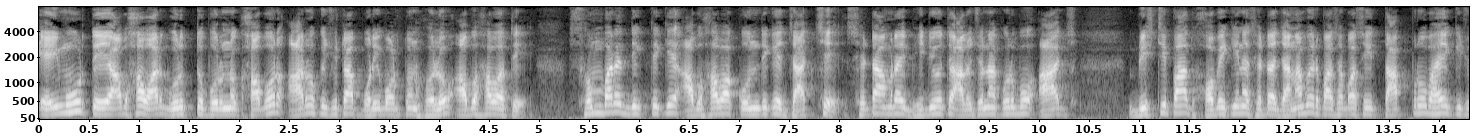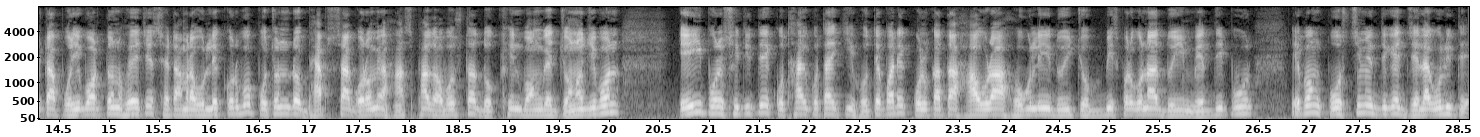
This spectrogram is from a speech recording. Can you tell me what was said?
এই মুহূর্তে আবহাওয়ার গুরুত্বপূর্ণ খবর আরও কিছুটা পরিবর্তন হলো আবহাওয়াতে। সোমবারের দিক থেকে আবহাওয়া কোন দিকে যাচ্ছে সেটা আমরা এই ভিডিওতে আলোচনা করব। আজ বৃষ্টিপাত হবে কি না সেটা জানাব। এর পাশাপাশি তাপপ্রবাহে কিছুটা পরিবর্তন হয়েছে সেটা আমরা উল্লেখ করব। প্রচণ্ড ভ্যাবসা, গরমে হাঁসফাঁস অবস্থা, দক্ষিণবঙ্গের জনজীবন। এই পরিস্থিতিতে কোথায় কোথায় কি হতে পারে? কলকাতা, হাওড়া, হুগলি, দুই চব্বিশ পরগনা, দুই মেদিনীপুর এবং পশ্চিমের দিকের জেলাগুলিতে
